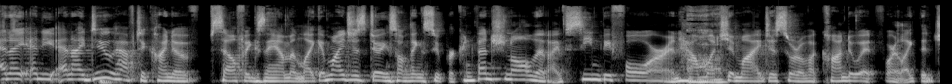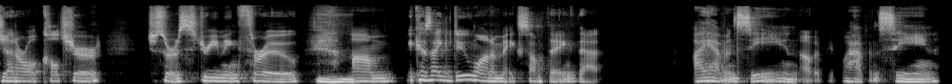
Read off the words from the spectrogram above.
And I and and I do have to kind of self-examine like am I just doing something super conventional that I've seen before and how uh-huh. much am I just sort of a conduit for like the general culture just sort of streaming through mm-hmm. um, because I do want to make something that I haven't seen, other people haven't seen.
